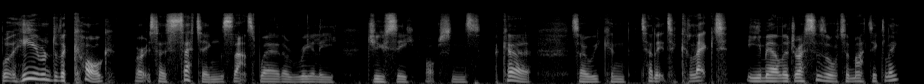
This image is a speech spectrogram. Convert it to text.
But here under the cog, where it says settings, that's where the really juicy options occur. So we can tell it to collect email addresses automatically,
